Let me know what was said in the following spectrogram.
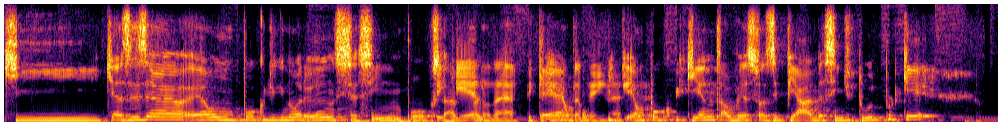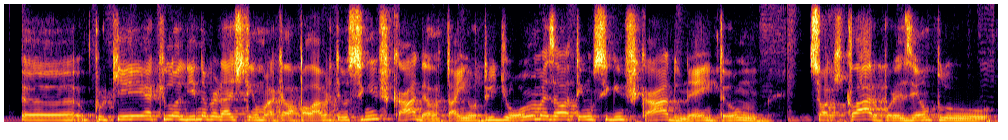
que, que às vezes é, é um pouco de ignorância, assim, um pouco, pequeno, sabe? Pequeno, né? Pequeno é um também, pouco, né? É um pouco pequeno, talvez, fazer piada assim de tudo, porque. Uh, porque aquilo ali, na verdade, tem uma, aquela palavra tem um significado, ela tá em outro idioma, mas ela tem um significado, né? Então, só que, claro, por exemplo,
